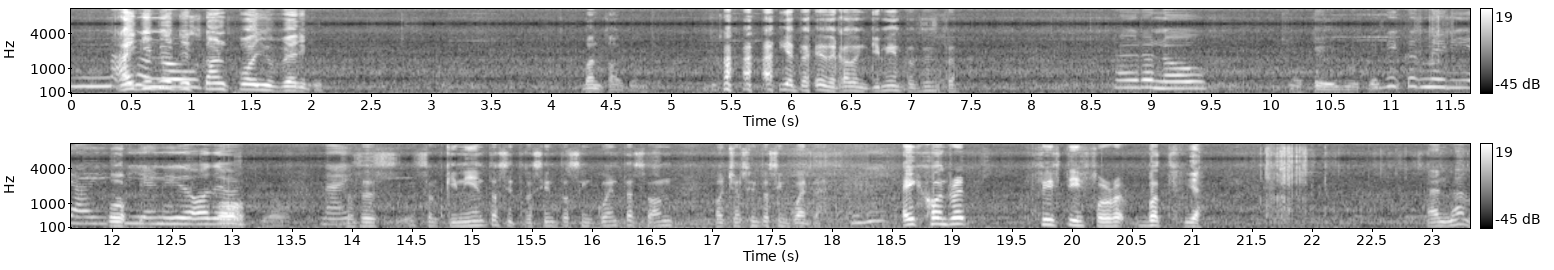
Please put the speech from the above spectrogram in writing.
Mm, I, I, give you know. discount for you very good. 1000. ya te había dejado en 500 esta. I don't know. Okay, you It's take. because maybe I Okay. see any other Okay, nice. Entonces son 500 y 350 son 850. Mhm. 850 for but Yeah. And ma'am,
